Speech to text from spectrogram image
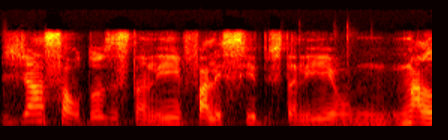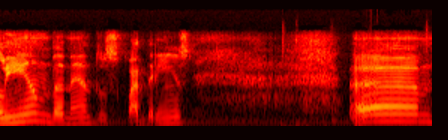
já saudoso Stan Lee, falecido Stan Lee, um- uma lenda, né, dos quadrinhos. Ahn,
